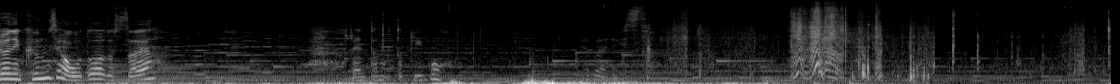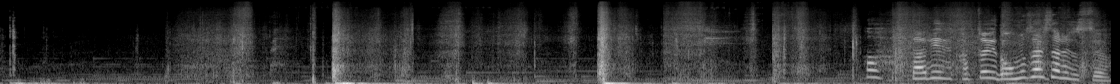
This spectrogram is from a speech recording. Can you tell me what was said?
주변이 금세 어두워졌어요. 랜턴부터 끼고 해봐야 되겠어. 아, 날이 갑자기 너무 쌀쌀해졌어요.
